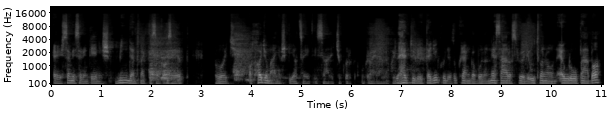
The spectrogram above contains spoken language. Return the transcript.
és személy szerint én is mindent megteszek azért, hogy a hagyományos piacait visszaállítsuk Ukrajnának, hogy lehetővé tegyük, hogy az ukrán gabona ne szárazföldi útvonalon Európába,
